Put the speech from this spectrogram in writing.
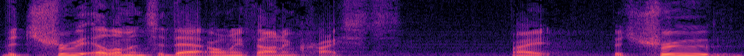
the true elements of that are only found in Christ, right? The true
